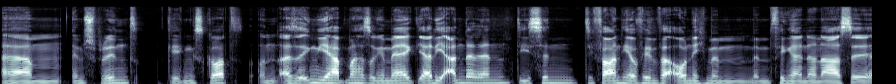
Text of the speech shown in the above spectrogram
ähm, im Sprint gegen Scott. Und also irgendwie hat man so gemerkt, ja, die anderen, die sind, die fahren hier auf jeden Fall auch nicht mit, mit dem Finger in der Nase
